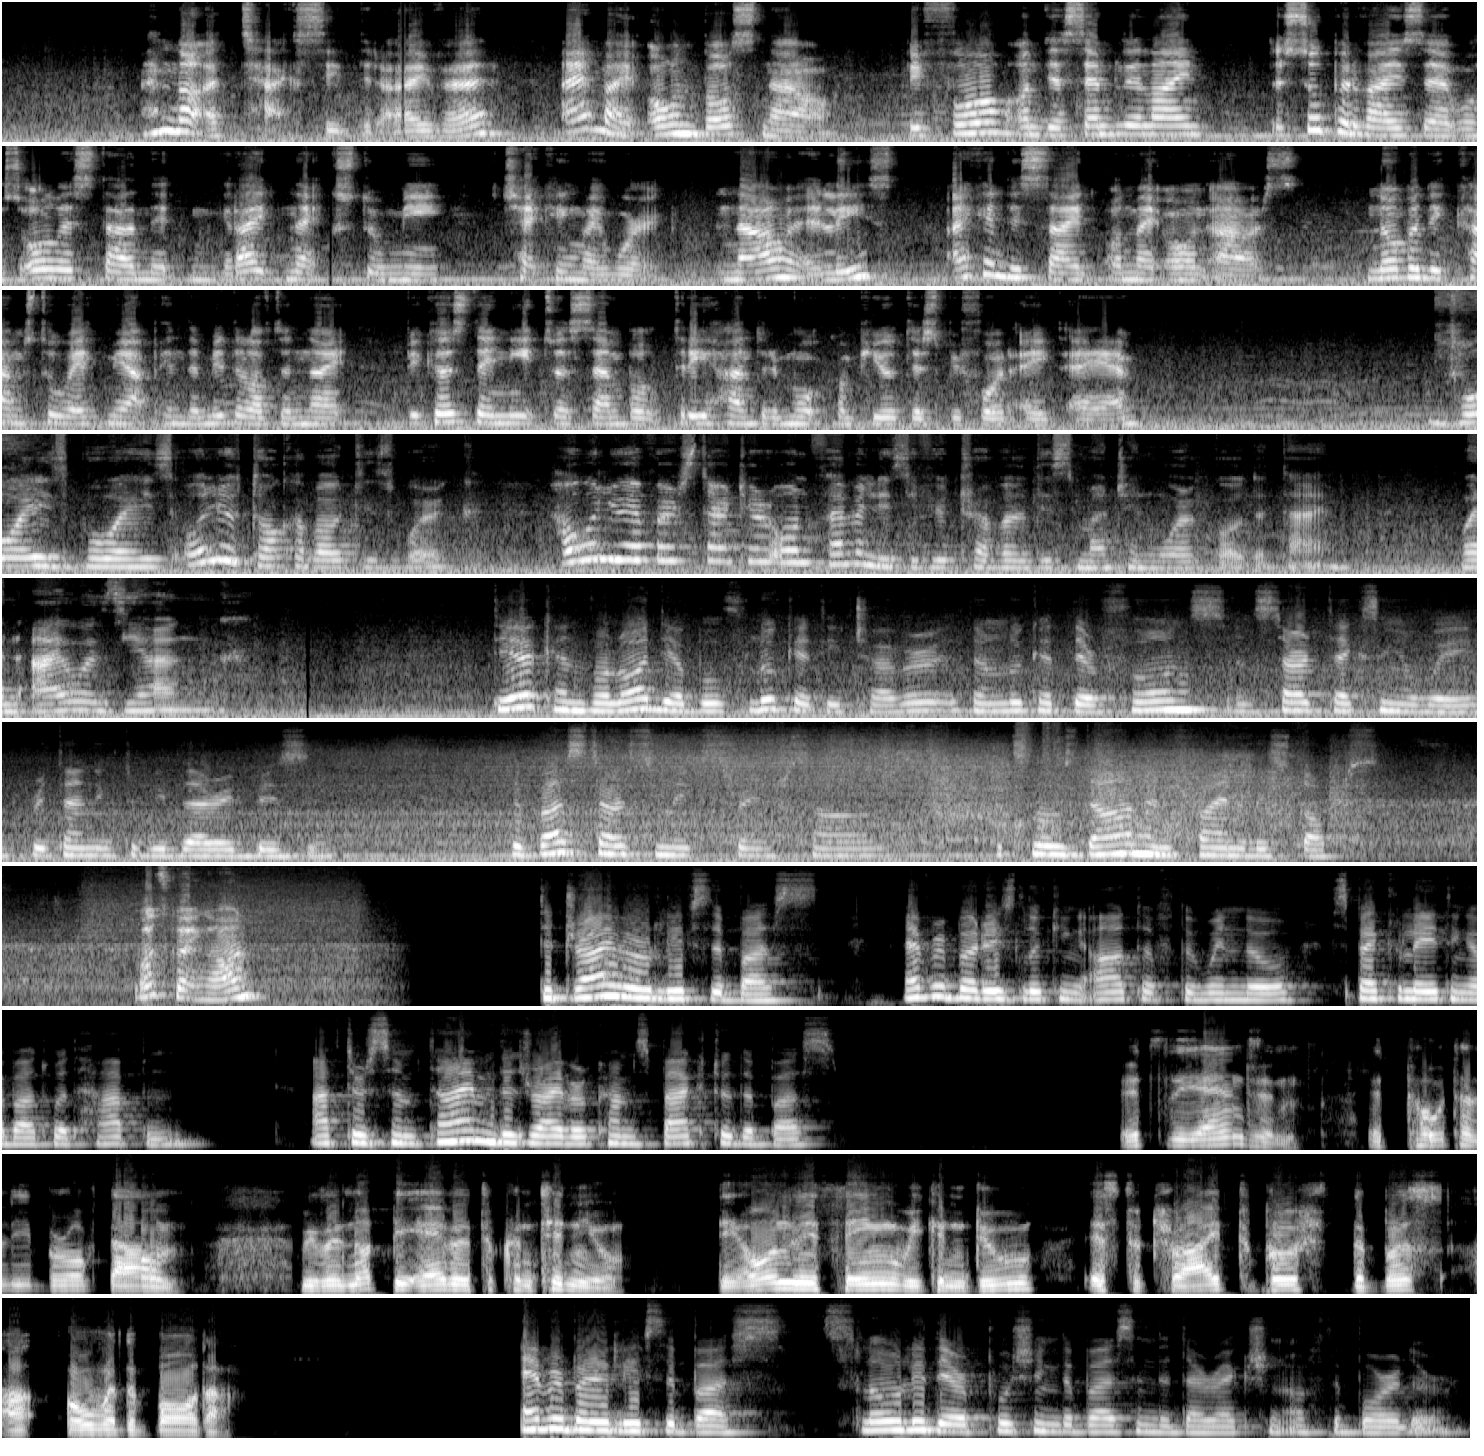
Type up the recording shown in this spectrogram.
I'm not a taxi driver. I'm my own boss now. Before, on the assembly line, the supervisor was always standing right next to me, checking my work. Now, at least, I can decide on my own hours. Nobody comes to wake me up in the middle of the night because they need to assemble 300 more computers before 8 am. Boys, boys, all you talk about is work. How will you ever start your own families if you travel this much and work all the time? When I was young, Diak and Volodya both look at each other, then look at their phones and start texting away, pretending to be very busy. The bus starts to make strange sounds. It slows down and finally stops. What's going on? The driver leaves the bus. Everybody is looking out of the window, speculating about what happened. After some time, the driver comes back to the bus. It's the engine. It totally broke down. We will not be able to continue. The only thing we can do is to try to push the bus uh, over the border. Everybody leaves the bus. Slowly, they are pushing the bus in the direction of the border.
